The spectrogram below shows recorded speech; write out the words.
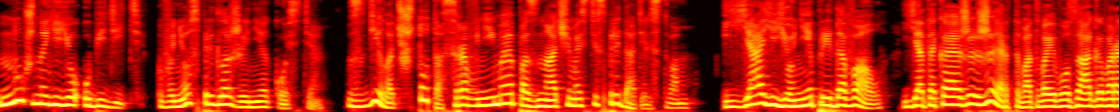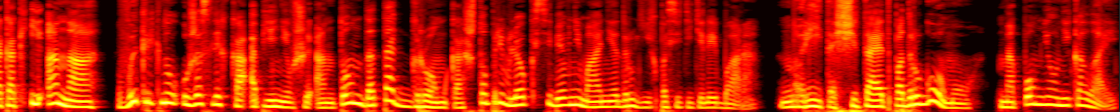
Нужно ее убедить», – внес предложение Костя. «Сделать что-то сравнимое по значимости с предательством». «Я ее не предавал! Я такая же жертва твоего заговора, как и она!» – выкрикнул уже слегка опьяневший Антон, да так громко, что привлек к себе внимание других посетителей бара. «Но Рита считает по-другому», – напомнил Николай.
